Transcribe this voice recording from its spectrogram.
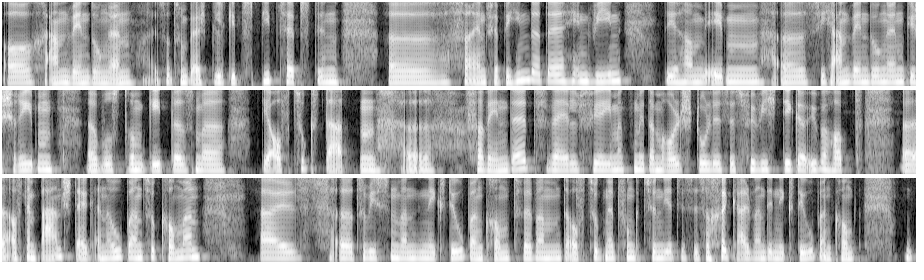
auch Anwendungen. Also zum Beispiel gibt es Bizeps, den äh, Verein für Behinderte in Wien. Die haben eben äh, sich Anwendungen geschrieben, äh, wo es darum geht, dass man die Aufzugsdaten äh, verwendet, weil für jemanden mit einem Rollstuhl ist es viel wichtiger, überhaupt äh, auf den Bahnsteig einer U-Bahn zu kommen als äh, zu wissen, wann die nächste U-Bahn kommt, weil wenn der Aufzug nicht funktioniert, ist es auch egal, wann die nächste U-Bahn kommt. Und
